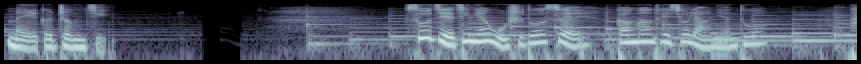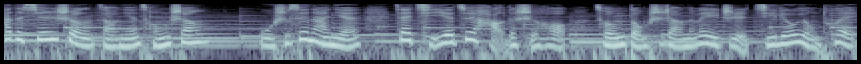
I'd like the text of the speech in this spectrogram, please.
没个正经。苏姐今年五十多岁，刚刚退休两年多。她的先生早年从商，五十岁那年，在企业最好的时候，从董事长的位置急流勇退，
